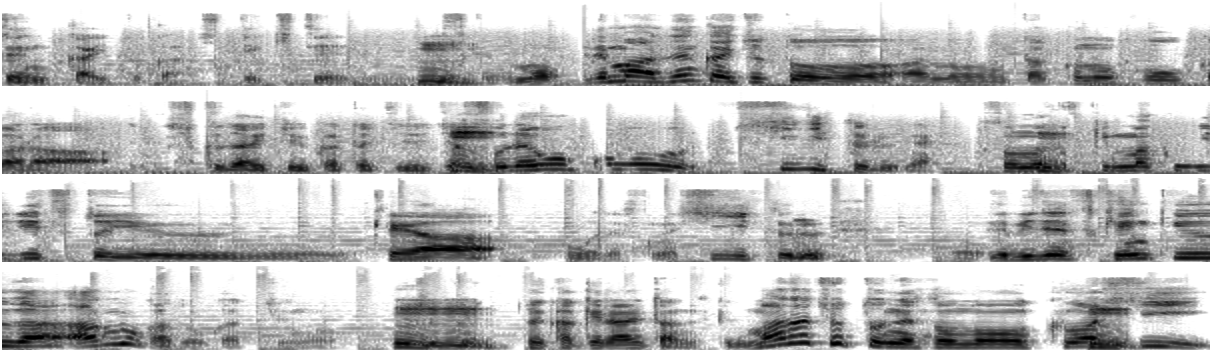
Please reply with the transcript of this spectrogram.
前回とかしてきてるんですけども、でまあ前回ちょっとあのお宅の方から宿題という形でじゃうん。あそれをこう支持するねその筋膜リリースというケアをですね支持するエビデンス研究があるのかどうかっていうのをい。うんうん。問いかけられたんですけど、まだちょっとね、その詳し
